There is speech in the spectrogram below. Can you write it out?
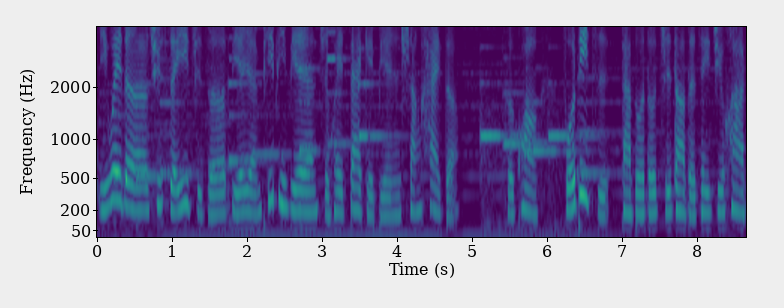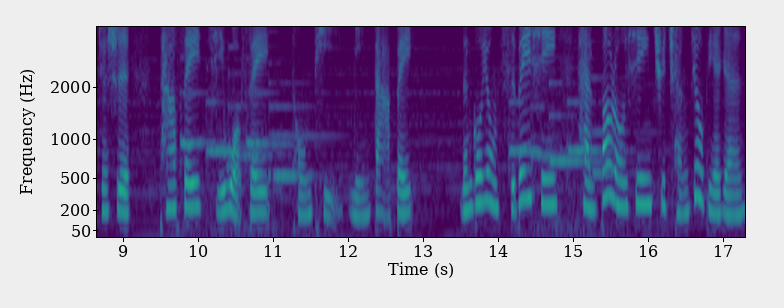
一味的去随意指责别人、批评别人，只会带给别人伤害的。何况佛弟子大多都知道的这句话，就是“他非即我非，同体名大悲”。能够用慈悲心和包容心去成就别人，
